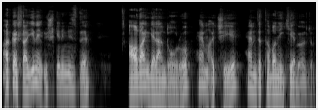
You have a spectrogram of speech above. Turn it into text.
Arkadaşlar yine üçgenimizde A'dan gelen doğru hem açıyı hem de tabanı ikiye böldü.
